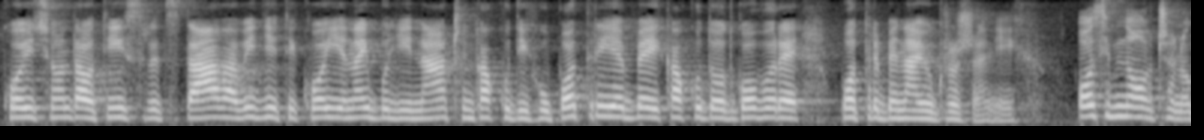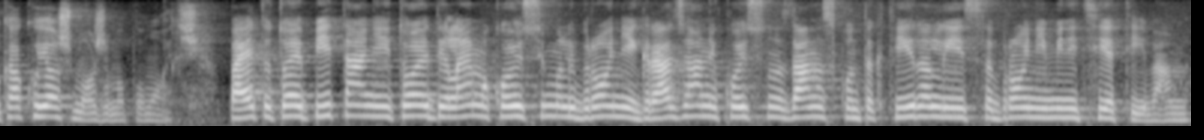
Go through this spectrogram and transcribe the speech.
koji će onda od tih sredstava vidjeti koji je najbolji način kako da ih upotrijebe i kako da odgovore potrebe najugroženijih. Osim novčano, kako još možemo pomoći? Pa eto, to je pitanje i to je dilema koju su imali brojni građani koji su nas danas kontaktirali sa brojnim inicijativama.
